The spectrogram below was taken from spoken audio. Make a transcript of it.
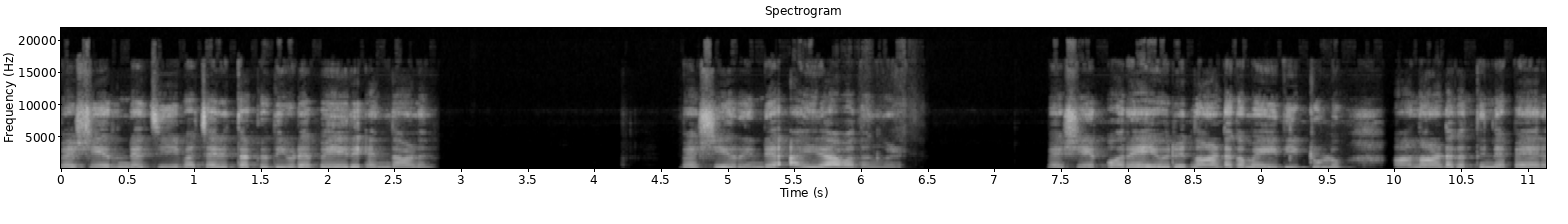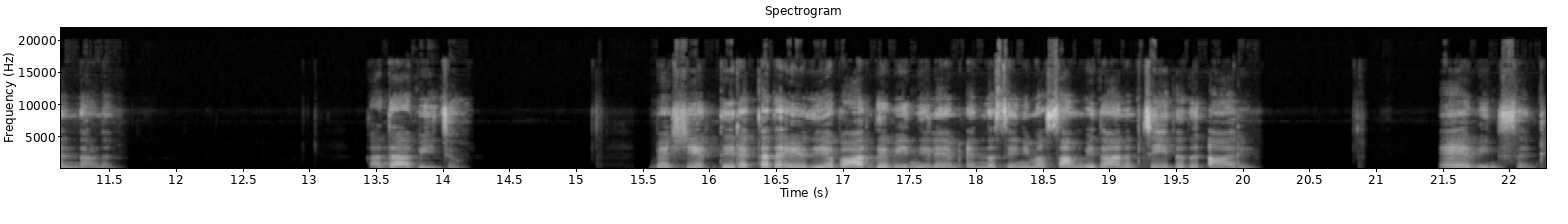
ബഷീറിന്റെ ജീവചരിത്രകൃതിയുടെ പേര് എന്താണ്? ബഷീറിന്റെ ഐരാവതങ്ങൾ. ബഷീർ ഒരേയൊരു നാടകം എഴുതിയിട്ടുള്ളൂ. ആ നാടകത്തിന്റെ പേരെന്താണ്? കഥാബീജം. ബഷീർ തിരക്കഥ എഴുതിയ ഭാർഗവി നിലയം എന്ന സിനിമ സംവിധാനം ചെയ്തത് ആര്? എ. വിൻസെന്റ്.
